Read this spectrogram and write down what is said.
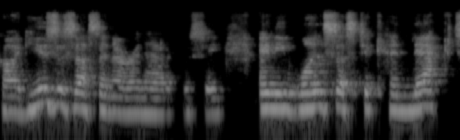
God uses us in our inadequacy, and He wants us to connect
